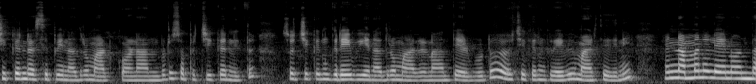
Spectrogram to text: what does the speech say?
ಚಿಕನ್ ರೆಸಿಪಿ ಏನಾದರೂ ಮಾಡ್ಕೋಣ ಅಂದ್ಬಿಟ್ಟು ಸ್ವಲ್ಪ ಚಿಕನ್ ಇತ್ತು. ಸೊ ಚಿಕನ್ ಗ್ರೇವಿ ಏನಾದರೂ ಮಾಡೋಣ ಅಂತ ಹೇಳ್ಬಿಟ್ಟು ಚಿಕನ್ ಗ್ರೇವಿ ಮಾಡ್ತಿದ್ದೀನಿ ಆ್ಯಂಡ್ ನಮ್ಮನೇಲಿ ಏನು ಅಂತ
